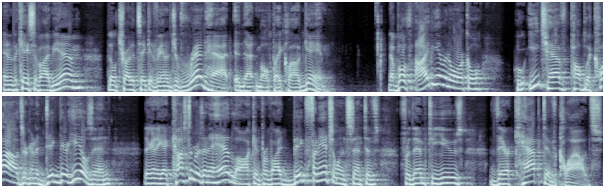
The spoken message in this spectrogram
and in the case of IBM, they'll try to take advantage of Red Hat in that multi cloud game. Now, both IBM and Oracle, who each have public clouds, are going to dig their heels in. They're going to get customers in a headlock and provide big financial incentives for them to use their captive clouds.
